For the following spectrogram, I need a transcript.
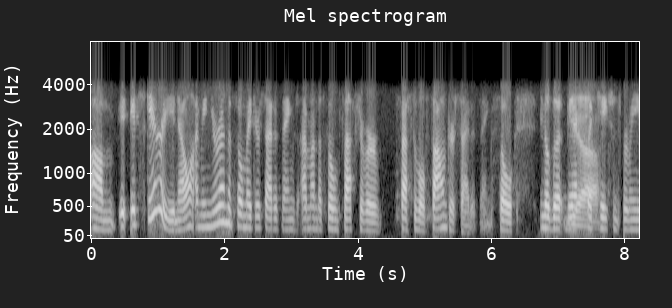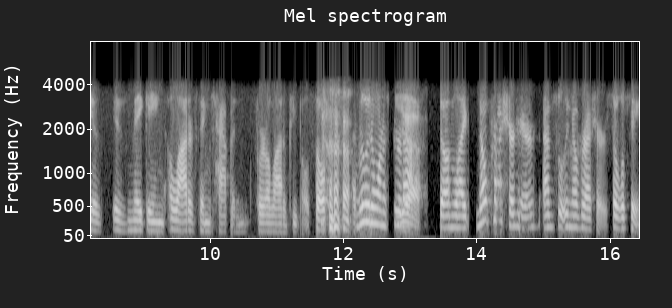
Um, it, it's scary, you know. I mean, you're on the filmmaker side of things. I'm on the film festival festival founder side of things. So, you know, the the Yeah. expectation for me is is making a lot of things happen for a lot of people. So I really don't want to screw it yeah. up. So I'm like, no pressure here. Absolutely no pressure. So we'll see.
